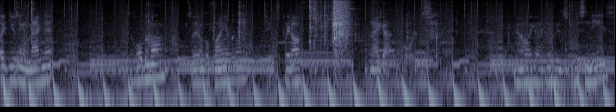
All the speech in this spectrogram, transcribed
Like using a magnet to hold them all so they don't go flying everywhere. Take this plate off. Now you got the boards. Now all I gotta do is loosen these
